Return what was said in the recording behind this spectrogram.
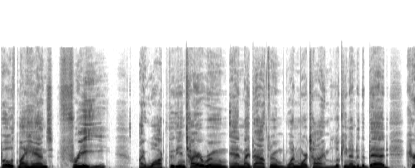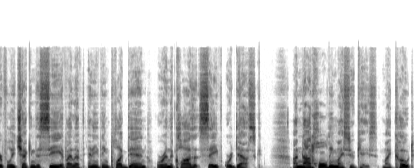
both my hands free, I walk through the entire room and my bathroom one more time, looking under the bed, carefully checking to see if I left anything plugged in or in the closet, safe, or desk. I'm not holding my suitcase, my coat,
